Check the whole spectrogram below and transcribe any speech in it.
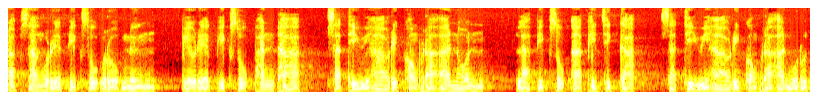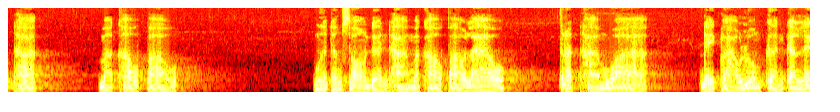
รับสั่งเรียกภิกษุรูปหนึ่งไปเรียกภิกษุพันธะ สัตธิวิหาริกของพระอานนท์และภิกษุอาภิจิกะ สัตธิวิหาริกของพระอนุรุทธะมาเข้าเป้า เมื่อทั้งสองเดินทางมาเข้าเป้าแล้ว ตรัสถามว่า ได้กล่าวล่วงเกินกันและ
